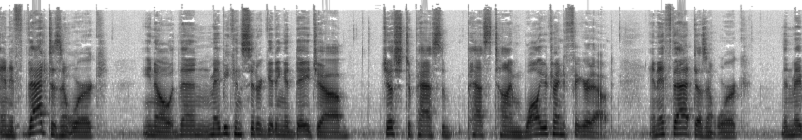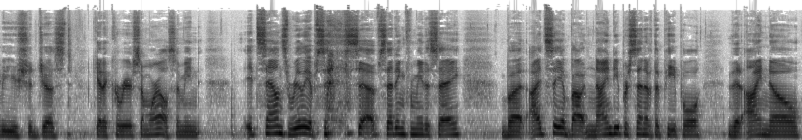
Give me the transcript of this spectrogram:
And if that doesn't work, you know, then maybe consider getting a day job just to pass the pass the time while you're trying to figure it out. And if that doesn't work, then maybe you should just get a career somewhere else. I mean, it sounds really upset, upsetting for me to say, but I'd say about 90% of the people that I know,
